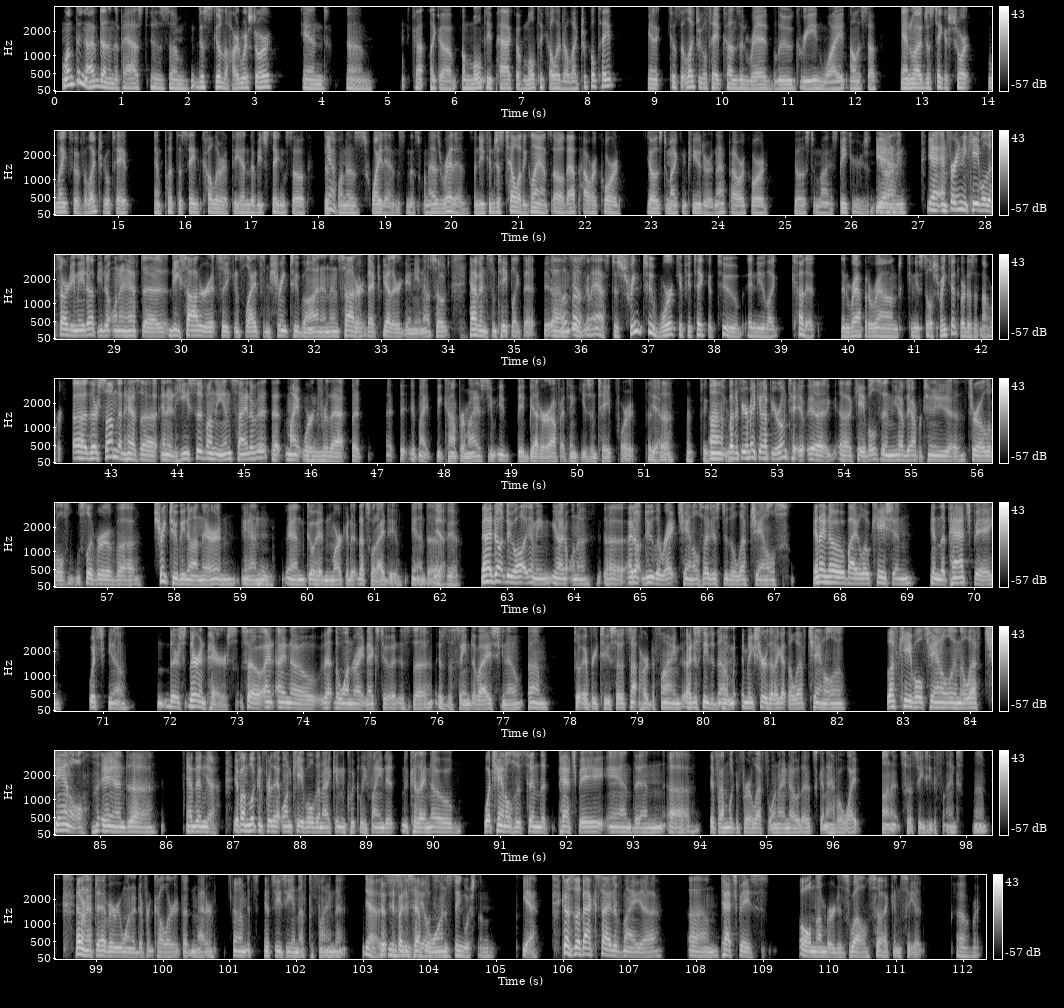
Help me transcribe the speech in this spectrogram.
One thing I've done in the past is um, just go to the hardware store and um, got like a, a multi pack of multicolored electrical tape. And because electrical tape comes in red, blue, green, white, and all this stuff. And I would just take a short length of electrical tape and put the same color at the end of each thing. So this Yeah. one has white ends and this one has red ends. And you can just tell at a glance, oh, that power cord goes to my computer and that power cord goes to my speakers. You know what I Yeah. mean? yeah. And for any cable that's already made up, you don't want to have to desolder it so you can slide some shrink tube on and then solder it back together again, you know? So having some tape like that. Um, Well, that's what I was going to ask. Does shrink tube work if you take a tube and you like cut it and wrap it around? Can you still shrink it or does it not work? Uh, there's some that has a, an adhesive on the inside of it that might work Mhm. for that, but it, it might be compromised. You, you'd be better off, I think, using tape for it. But, yeah, uh, so um, but if you're making up your own ta- uh, uh, cables and you have the opportunity to throw a little sliver of uh, shrink tubing on there and and and go ahead and market it, that's what I do. And uh, Mm-hmm. yeah, yeah. and I don't do all. I mean, you know, I don't want to. Uh, I don't do the right channels. I just do the left channels. And I know by location in the patch bay, which you know, there's they're in pairs. So I, I know that the one right next to it is the is the same device. You know, um, so every two. So it's not hard to find. I just need to know Right. m- make sure that I got the left channel, uh, left cable channel in the left channel, and uh, and then Yeah. if I'm looking for that one cable, then I can quickly find it because I know what channels it's in the patch bay. And then uh, if I'm looking for a left one, I know that it's going to have a white on it, so it's easy to find. Um, I don't have to have every one a different color; it doesn't matter. Um, it's it's easy enough to find that. Yeah. If- if I just have the one. distinguish them. Yeah, because the back side of my uh, um, patch base all numbered as well, so I can see it. Oh, right.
